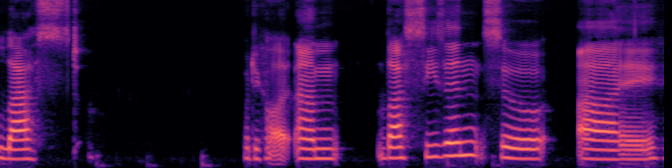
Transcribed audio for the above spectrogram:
last what do you call it? Um last season, so I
